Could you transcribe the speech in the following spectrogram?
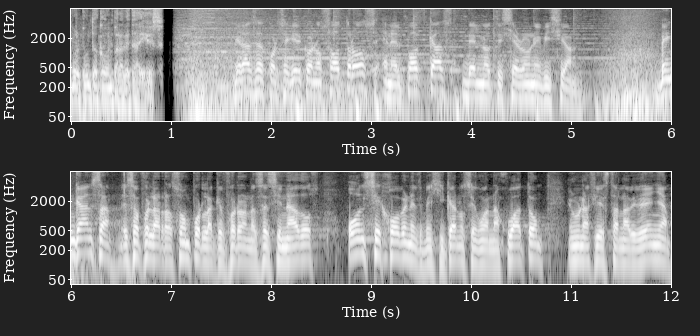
boostmobile.com para detalles. Gracias por seguir con nosotros en el podcast del Noticiero Univisión. Venganza, esa fue la razón por la que fueron asesinados 11 jóvenes mexicanos en Guanajuato en una fiesta navideña.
